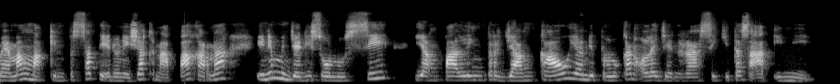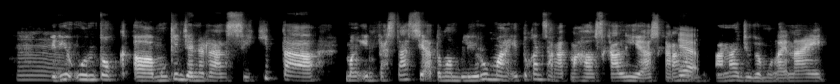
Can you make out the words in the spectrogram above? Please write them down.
memang makin pesat di Indonesia. Kenapa? Karena ini menjadi solusi yang paling terjangkau yang diperlukan oleh generasi kita saat ini. Hmm. Jadi untuk uh, mungkin generasi kita menginvestasi atau membeli rumah itu kan sangat mahal sekali ya. Sekarang yeah. tanah juga mulai naik.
